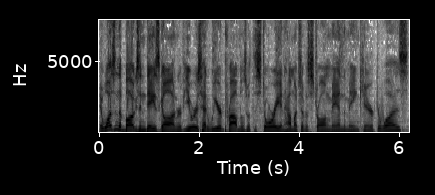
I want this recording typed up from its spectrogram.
It wasn't the bugs in Days Gone. Reviewers had weird problems with the story and how much of a strong man the main character was.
